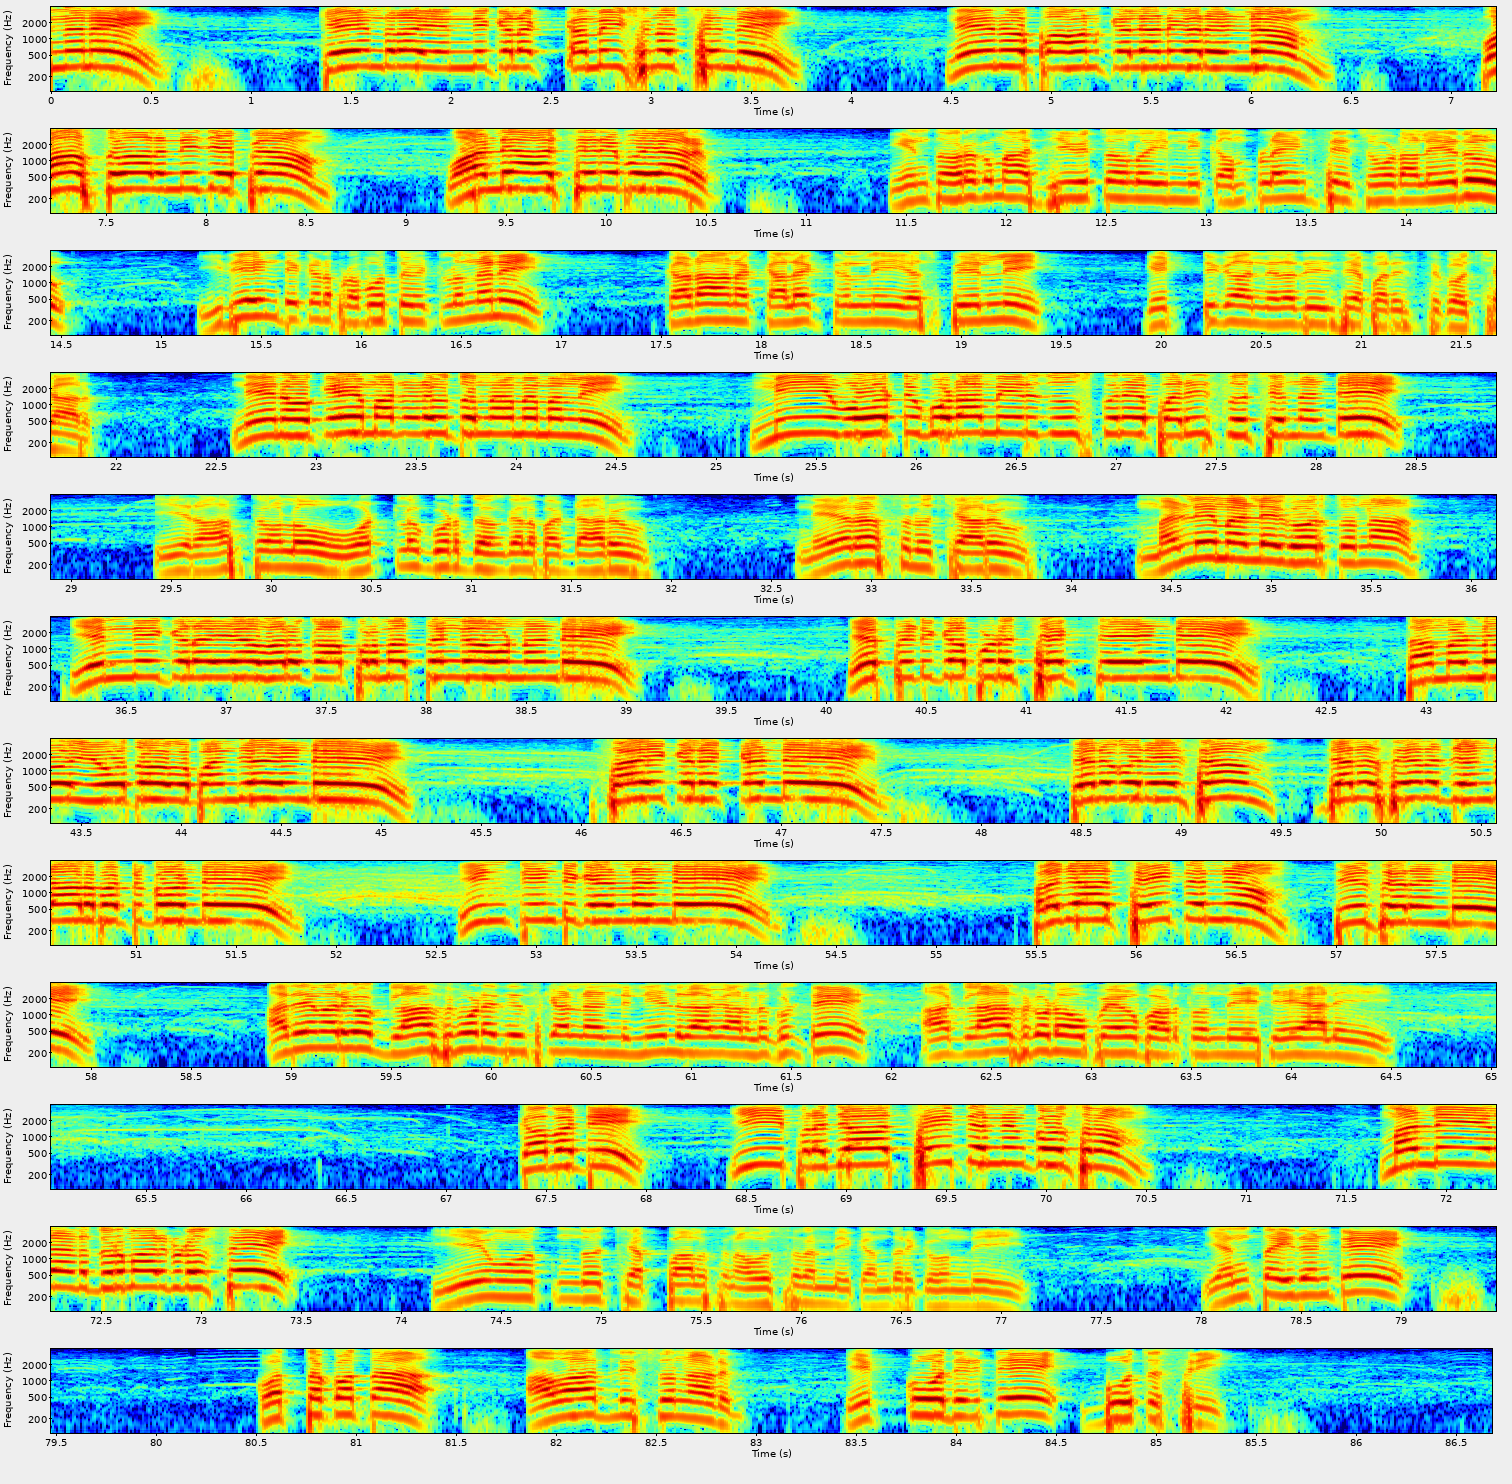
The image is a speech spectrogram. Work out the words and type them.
నిన్ననే కేంద్ర ఎన్నికల కమిషన్ వచ్చింది. నేను పవన్ కళ్యాణ్ గారు వెళ్ళాం. వాస్తవాలన్నీ చెప్పాం. వాళ్ళే ఆశ్చర్యపోయారు. ఇంతవరకు మా జీవితంలో ఇన్ని కంప్లైంట్సే చూడలేదు. ఇదేంటి ఇక్కడ ప్రభుత్వం ఇట్లుందని కడాన కలెక్టర్ని ఎస్పీల్ని గట్టిగా నిలదీసే పరిస్థితికి వచ్చారు. నేను ఒకే మాట అడుగుతున్నా మిమ్మల్ని. మీ ఓటు కూడా మీరు చూసుకునే పరిస్థితి వచ్చిందంటే ఈ రాష్ట్రంలో ఓట్లకు కూడా దొంగలు పడ్డారు. నేరస్తులు వచ్చారు. మళ్ళీ మళ్ళీ కోరుతున్నా ఎన్నికలయ్యే వరకు అప్రమత్తంగా ఉండండి. ఎప్పటికప్పుడు చెక్ చేయండి. తమిళ్ళు యువత ఒక పని చేయండి సైకిల్ ఎక్కండి. తెలుగుదేశం జనసేన జెండాలు పట్టుకోండి. ఇంటింటికి వెళ్ళండి. ప్రజా చైతన్యం తీసారండి. అదే మరి ఒక గ్లాస్ కూడా తీసుకెళ్ళండి నీళ్ళు తాగాలనుకుంటే ఆ గ్లాస్ కూడా ఉపయోగపడుతుంది చేయాలి. కాబట్టి ఈ ప్రజా చైతన్యం కోసం మళ్ళీ ఇలాంటి దుర్మార్గుడు వస్తే ఏమవుతుందో చెప్పాల్సిన అవసరం మీకు అందరికీ ఉంది. ఎంత ఇదంటే కొత్త కొత్త అవార్డులు ఇస్తున్నాడు. ఎక్కువ తిడితే బూతుశ్రీ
